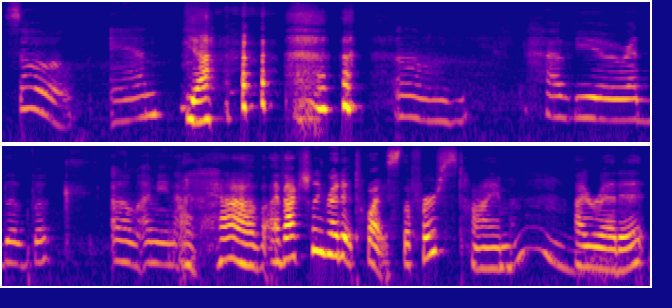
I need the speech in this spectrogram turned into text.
So, Ann, Yeah. um, have you read the book? Um, I mean, I have. I've actually read it twice. The first time I read it,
